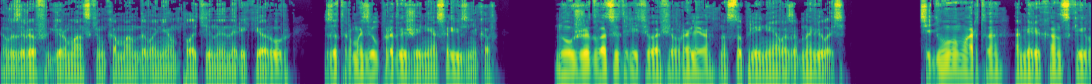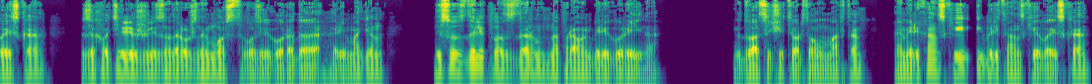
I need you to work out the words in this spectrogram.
Взрыв германским командованием плотины на реке Рур затормозил продвижение союзников, но уже 23 февраля наступление возобновилось. 7 марта американские войска захватили железнодорожный мост возле города Римаген и создали плацдарм на правом берегу Рейна. К 24 марта американские и британские войска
